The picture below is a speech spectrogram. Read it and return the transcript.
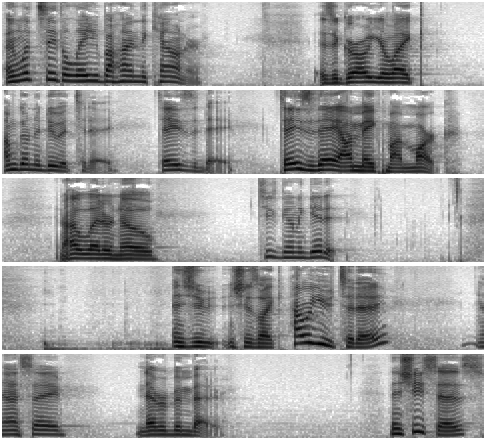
And let's say the lady behind the counter is a girl you're like, "I'm to do it today. Today's the day. Today's the day I make my mark." And I let her know she's going to get it. And she she's like, "How are you today?" And I say, "Never been better." Then she says,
